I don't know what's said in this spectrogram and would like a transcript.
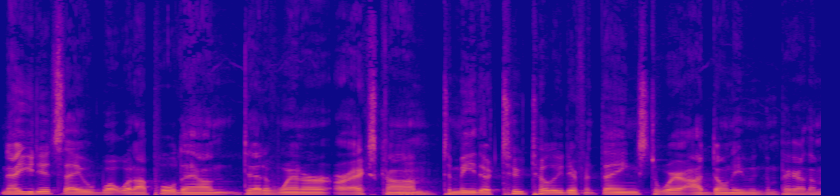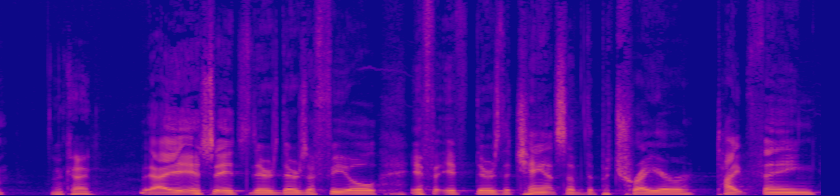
Now you did say what would I pull down, Dead of Winter or XCOM? Mm-hmm. To me, they're two totally different things to where I don't even compare them. Okay. It's it's there's there's a feel if if there's the chance of the betrayer type thing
